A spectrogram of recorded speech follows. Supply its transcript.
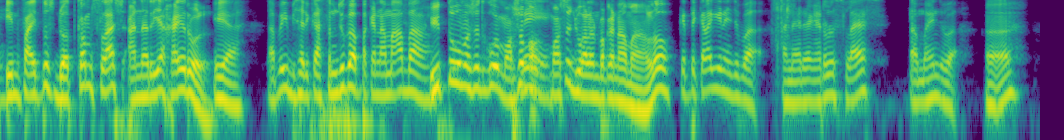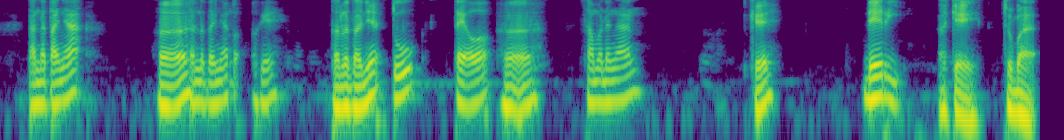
ini. invitus.com slash Anaria Khairul. iya. Tapi bisa di custom juga pakai nama abang. Itu maksud gue, masa Nih. masa jualan pakai nama lo? Ketik lagi nih coba Anaria Carol slash tambahin coba Heeh. tanda tanya, Heeh. tanda tanya kok. Oke. Tanda tanya. Tu TO Heeh. Sama dengan Oke. Derry. Oke. Coba.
